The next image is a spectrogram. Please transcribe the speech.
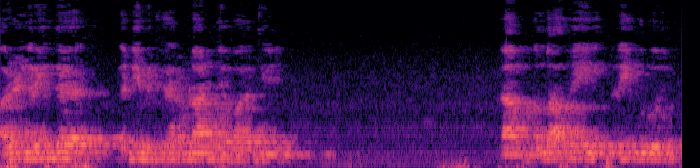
அருள் நிறைந்த கண்ணியமிக்க ரம்லான் மாதத்தில் நாம் அல்லாஹை நினைவுறுவதும்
